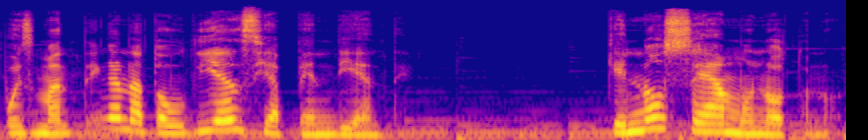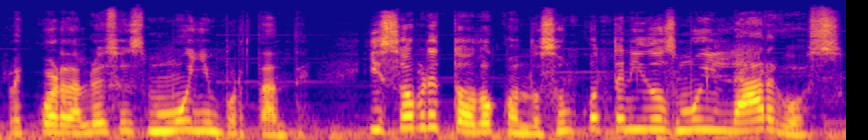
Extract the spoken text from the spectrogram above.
pues mantengan a tu audiencia pendiente. Que no sea monótono, recuérdalo, eso es muy importante. Y sobre todo cuando son contenidos muy largos.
